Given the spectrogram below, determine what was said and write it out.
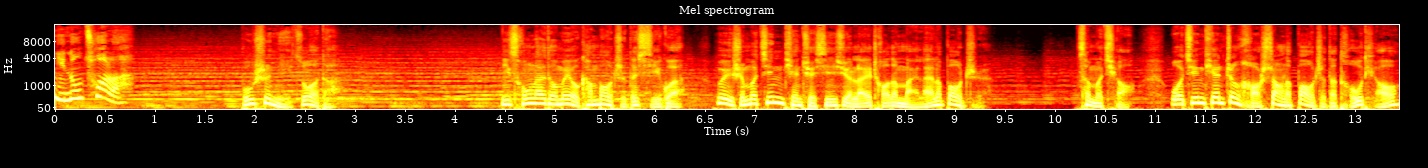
你弄错了。不是你做的。你从来都没有看报纸的习惯，为什么今天却心血来潮的买来了报纸？这么巧，我今天正好上了报纸的头条。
